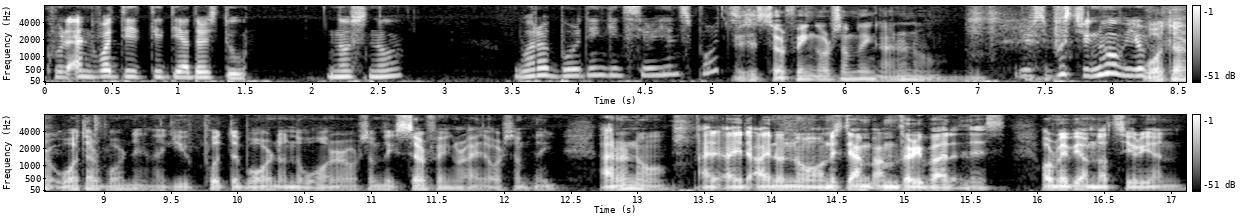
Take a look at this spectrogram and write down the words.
cool. And what did, did the others do? No snow. Waterboarding in Syrian sports? Is it surfing or something? I don't know. You're supposed to know. You're Water waterboarding, like you put the board on the water or something. Surfing, right, or something. Mm-hmm. I don't know. I, I, I don't know. Honestly, I'm I'm very bad at this. Or maybe I'm not Syrian.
